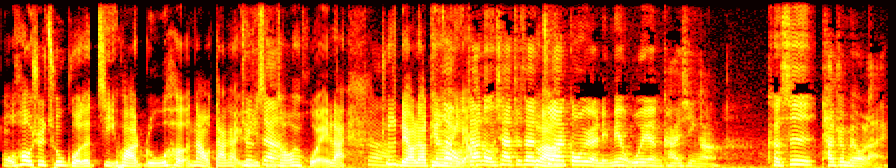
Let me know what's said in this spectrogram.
我后续出国的计划如何，那我大概预计什么时候会回来，就，啊、就是聊聊天而已啊。就在我家楼下，就在坐在公园里面，我也很开心啊。可是他就没有来。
